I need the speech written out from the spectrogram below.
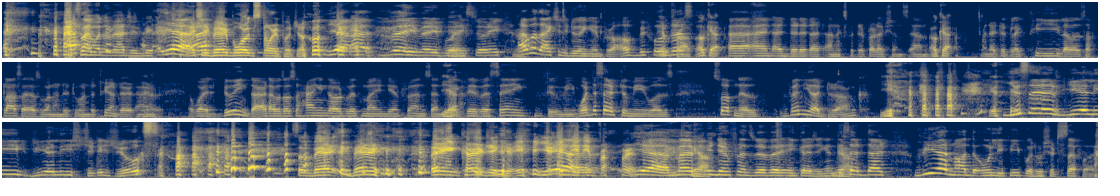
That's what I would imagine. Be. Yeah, actually, I- very boring story, Pucho. yeah, I, very very boring Yeah. story. I was actually doing improv before Improv. this, Okay. uh, and I did it at Unexpected Productions. Um, Okay. and I took like three levels of classes 100 200 300 and while doing that I was also hanging out with my Indian friends and Yeah. like they were saying to me what they said to me was Swapnil when you are drunk Yeah. Yeah. you say really really shitty jokes So very, very, very encouraging. Your, your Indian improv. yeah my Yeah. Indian friends were very encouraging and they Yeah. said that we are not the only people who should suffer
